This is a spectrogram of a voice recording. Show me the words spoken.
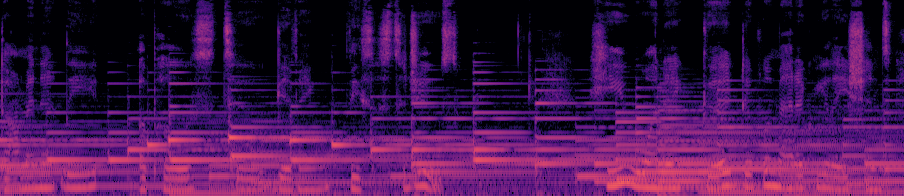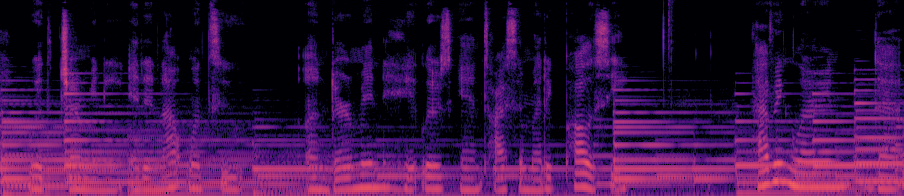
dominantly opposed to giving visas to Jews. He wanted good diplomatic relations with Germany and did not want to undermine Hitler's anti Semitic policy. Having learned that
